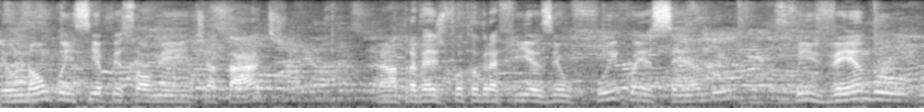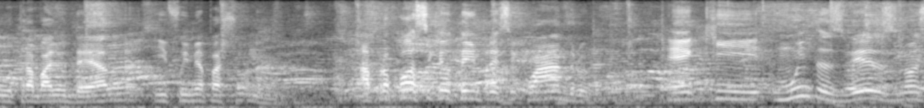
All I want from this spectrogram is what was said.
eu não conhecia pessoalmente a Tati, né, através de fotografias eu fui conhecendo, fui vendo o trabalho dela e fui me apaixonando. A proposta que eu tenho para esse quadro é que muitas vezes nós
